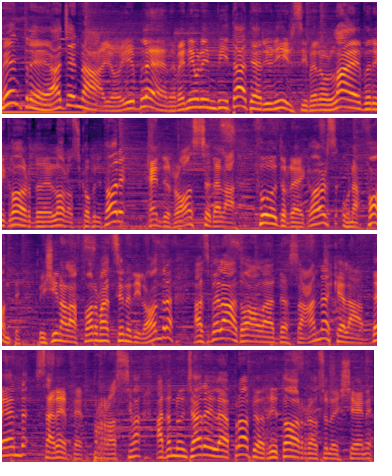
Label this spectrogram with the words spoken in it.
Mentre a gennaio i Blair venivano invitati a riunirsi per un live ricordo del loro scopritore, Andy Ross della Food Records, una fonte vicino alla formazione di Londra, ha svelato al The Sun che la band sarebbe prossima ad annunciare il proprio ritorno sulle scene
